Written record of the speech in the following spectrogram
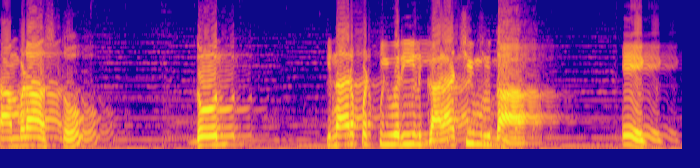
तांबडा असतो. दोन किनारपट्टीवरील गाळाची मृदा. एक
